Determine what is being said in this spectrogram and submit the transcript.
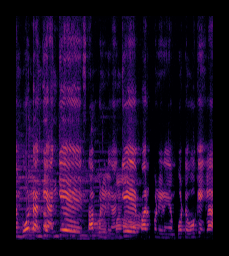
என் போட்டை அங்கேயே அங்கேயே ஸ்டாப் பண்ணிடுங்க அங்கேயே பார்க் பண்ணிடுங்க என் போட்டை ஓகேங்களா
